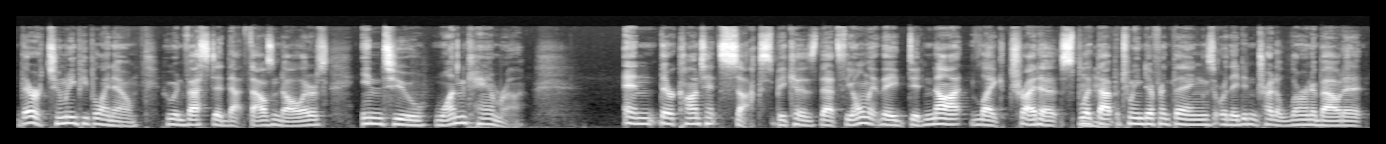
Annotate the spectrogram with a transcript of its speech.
there are too many people I know who invested that thousand dollars into one camera and their content sucks because that's the only they did not like try to split mm-hmm. that between different things or they didn't try to learn about it.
